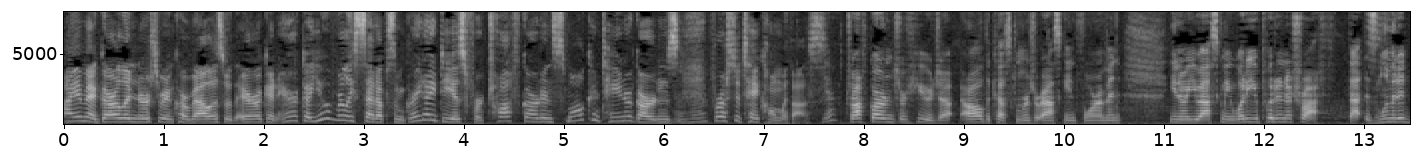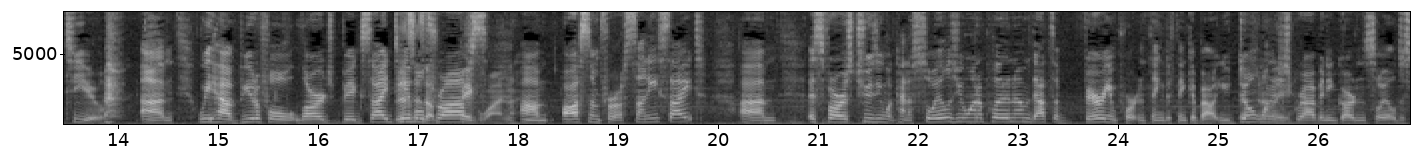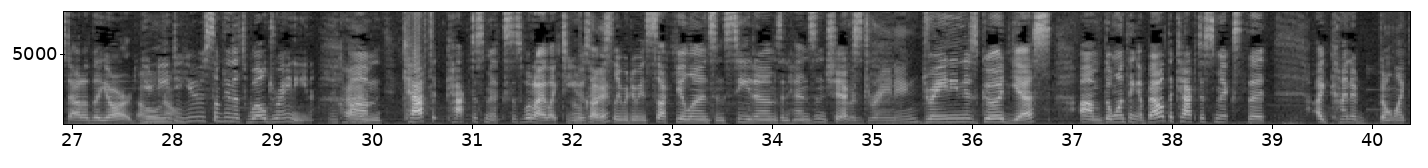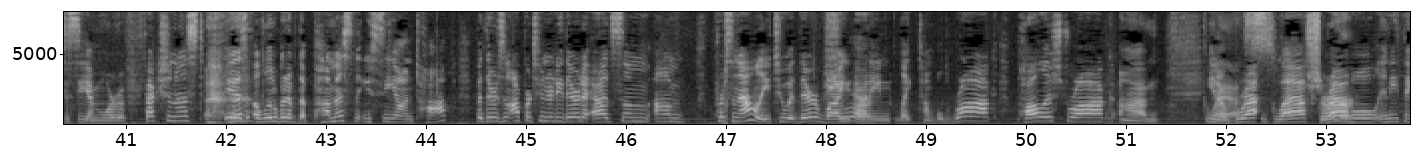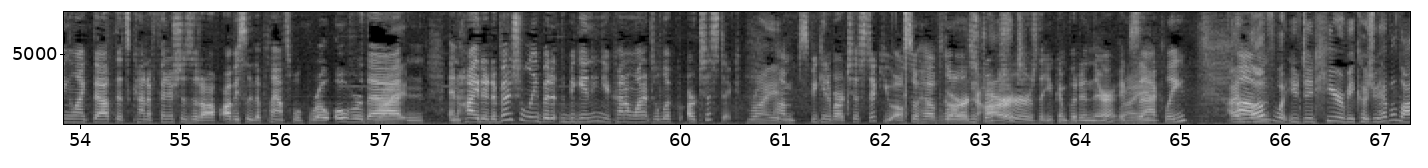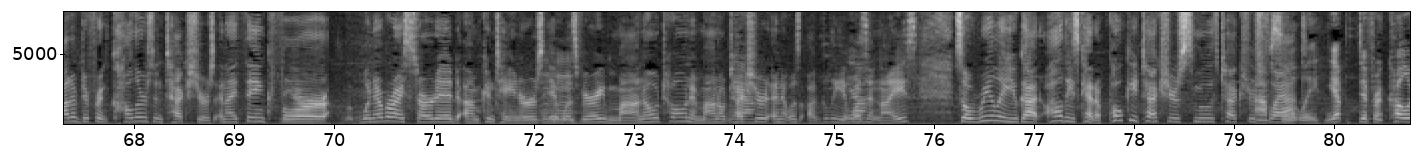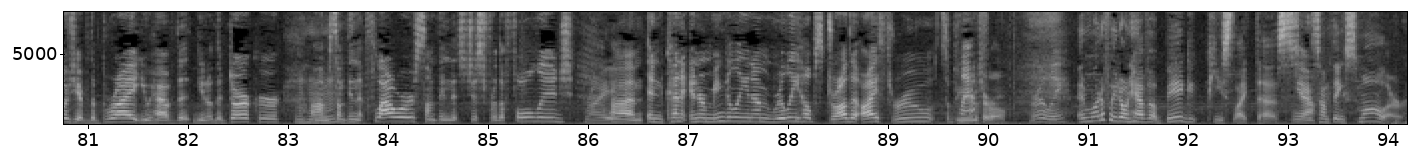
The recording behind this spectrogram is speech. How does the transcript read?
I am at Garland Nursery in Corvallis with Erica. And Erica, you have really set up some great ideas for trough gardens, small container gardens mm -hmm. for us to take home with us. Yeah, trough gardens are huge. All the customers are asking for them. And, you know, you ask me, what do you put in a trough? That is limited to you. Um, we have beautiful, large, big side table troughs. this is troughs. big one. Um, awesome for a sunny site. Um, as far as choosing what kind of soils you want to put in them, that's a very important thing to think about. You don't want to just grab any garden soil just out of the yard. Oh, you need no. to use something that's well draining. Okay. Um, cactus mix is what I like to use. Okay. Obviously, we're doing succulents and sedums and hens and chicks. Good draining. Draining is good, yes. Um, the one thing about the cactus mix that I kind of don't like to see, I'm more of a perfectionist, is a little bit of the pumice that you see on top. But there's an opportunity there to add some um, personality to it there by Sure. adding like tumbled rock, polished rock, um, you know, gra- Glass. Sure. gravel, anything like that that's kind of finishes it off. Obviously, the plants will grow over that Right. and, and hide it eventually, but at the beginning, you kind of want it to look artistic. Right. Um, speaking of artistic, you also have little Garden art. structures that you can put in there. Exactly. I Um, love what you did here because you have a lot of different colors and textures. And I think for whenever I started um, containers, it was very monotone and monotextured and it was ugly. It Mm-hmm. Yeah. wasn't nice. So really you got all these kind of pokey textures, smooth textures, Absolutely. Yep. Different colors. You have the bright. You have the you know the darker. Um, something that flowers. Something that's just for the foliage. Mm-hmm. Right. Um, and kind of intermingling them really helps draw the eye through the planter. beautiful. Really. And what if we don't have a big piece like this? Yeah. Something smaller.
